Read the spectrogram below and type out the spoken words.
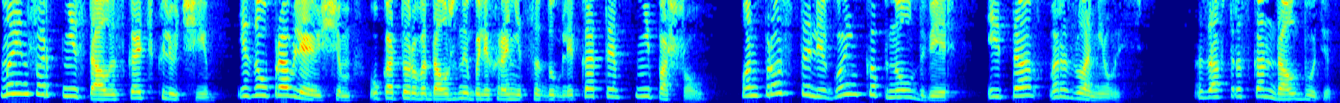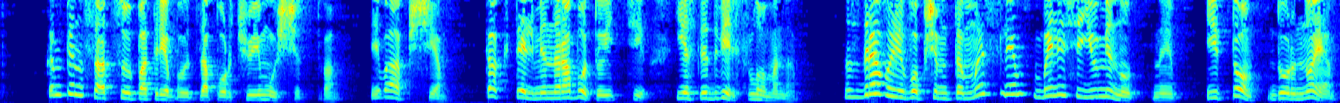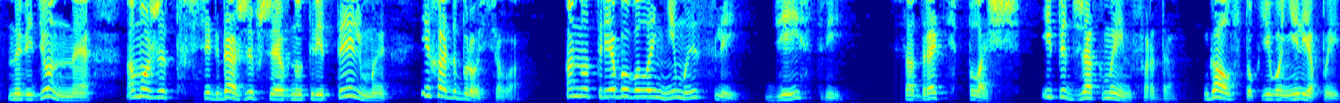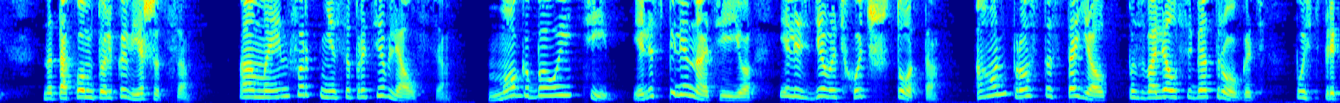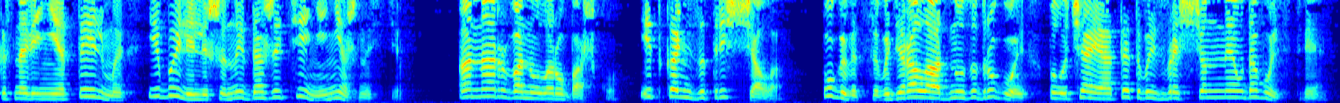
Мейнфорд не стал искать ключи. И за управляющим, у которого должны были храниться дубликаты, не пошел. Он просто легонько пнул дверь, и та разломилась. Завтра скандал будет. Компенсацию потребуют за порчу имущества. И вообще, как Тельме на работу идти, если дверь сломана? Здравые, в общем-то, мысли были сиюминутные. И то дурное, наведенное, а может, всегда жившее внутри Тельмы, их отбросило. Оно требовало не мыслей, действий. Содрать плащ и пиджак Мейнфорда. Галстук его нелепый. На таком только вешаться. А Мейнфорд не сопротивлялся. Мог бы уйти, или спеленать ее, или сделать хоть что-то. А он просто стоял, позволял себя трогать, пусть прикосновения Тельмы и были лишены даже тени нежности. Она рванула рубашку, и ткань затрещала. Пуговицы выдирала одну за другой, получая от этого извращенное удовольствие.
